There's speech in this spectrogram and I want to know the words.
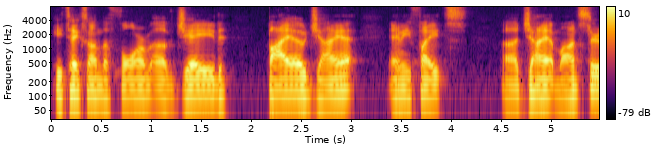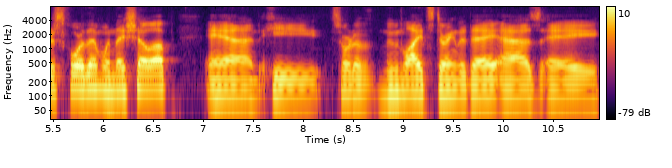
he takes on the form of Jade Bio Giant, and he fights uh, giant monsters for them when they show up. And he sort of moonlights during the day as a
